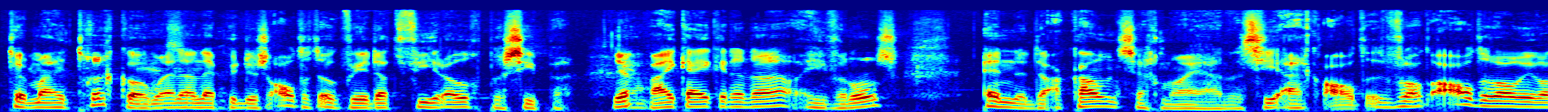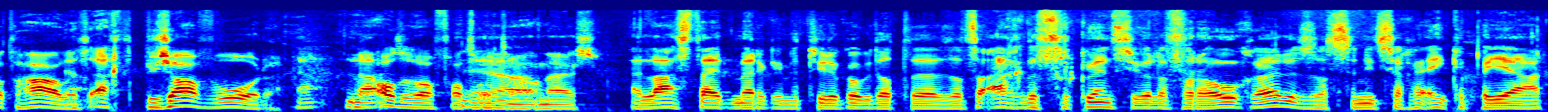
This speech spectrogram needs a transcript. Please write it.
termijn terugkomen. En dan heb je dus altijd ook weer dat vier-oog-principe. Ja. Wij kijken ernaar, een van ons. En de account, zeg maar, ja, dan zie je eigenlijk altijd, er valt altijd wel weer wat te halen. Het is eigenlijk bizar voor woorden. Ja. Nou, altijd wel valt wat te halen. nice. De laatste tijd merk ik natuurlijk ook dat, eh, dat ze eigenlijk de frequentie willen verhogen. Dus dat ze niet zeggen één keer per jaar.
